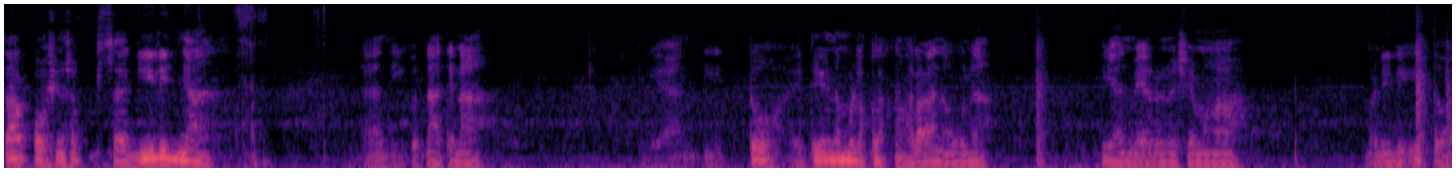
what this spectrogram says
Tapos yung sa, sa gilid niya, yan, ikot natin ha. Yan, dito. Ito yung namulaklak ng haraan na una. Yan, meron na siya mga maliliit oh.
